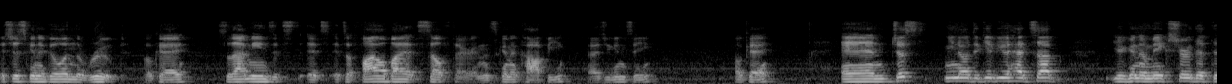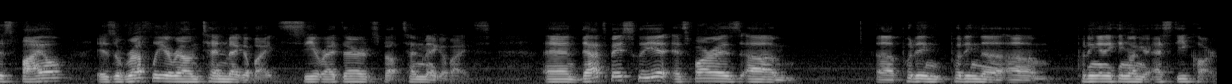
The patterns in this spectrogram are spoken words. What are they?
it's just going to go in the root, okay? So that means it's, it's, it's a file by itself there and it's going to copy, as you can see, okay? And just, you know, to give you a heads up, you're going to make sure that this file is roughly around 10 megabytes. See it right there? It's about 10 megabytes. And that's basically it as far as um, uh, putting putting the um, putting anything on your SD card.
